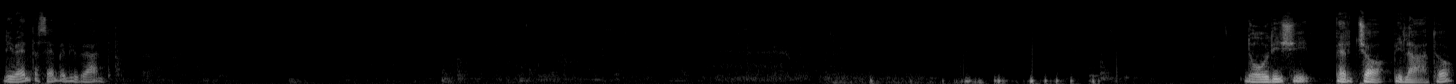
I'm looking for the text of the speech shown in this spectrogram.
diventa sempre più grande. 12, perciò Pilato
